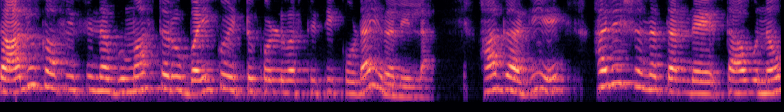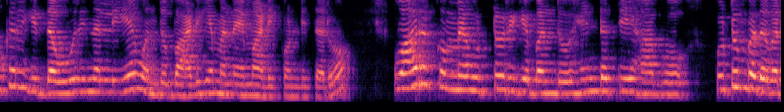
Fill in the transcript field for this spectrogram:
ತಾಲೂಕು ಆಫೀಸಿನ ಗುಮಾಸ್ತರು ಬೈಕು ಇಟ್ಟುಕೊಳ್ಳುವ ಸ್ಥಿತಿ ಕೂಡ ಇರಲಿಲ್ಲ. ಹಾಗಾಗಿ ಹರೀಶನ ತಂದೆ ತಾವು ನೌಕರಿಗಿದ್ದ ಊರಿನಲ್ಲಿಯೇ ಒಂದು ಬಾಡಿಗೆ ಮನೆ ಮಾಡಿಕೊಂಡಿದ್ದರು. ವಾರಕ್ಕೊಮ್ಮೆ ಹುಟ್ಟೂರಿಗೆ ಬಂದು ಹೆಂಡತಿ ಹಾಗೂ ಕುಟುಂಬದವರ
